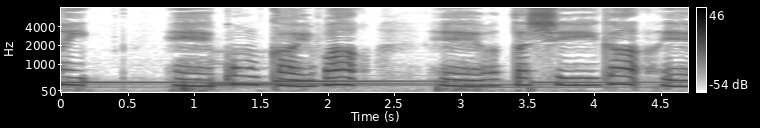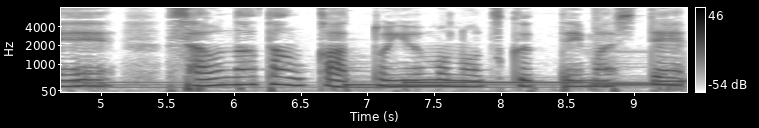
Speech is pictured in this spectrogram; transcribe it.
はい、えー、今回は、えー、私が、えー、サウナ短歌というものを作っていまして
